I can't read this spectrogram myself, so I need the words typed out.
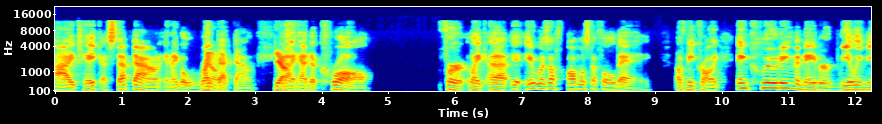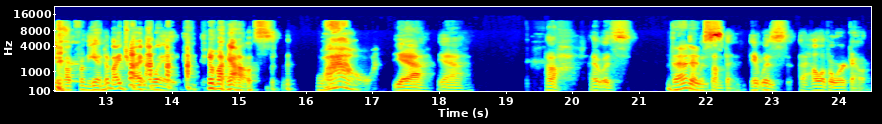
I take a step down and I go right No. back down. yeah And I had to crawl for like uh it, it was a almost a full day of me crawling, including the neighbor wheeling me up from the end of my driveway to my house. wow Yeah, yeah. Oh, that was that that is was something. It was a hell of a workout.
